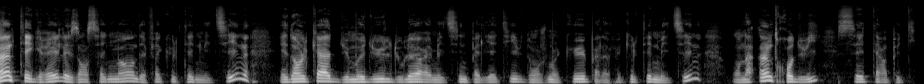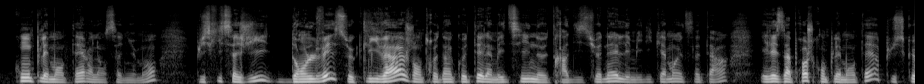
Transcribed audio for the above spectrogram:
intégrer les enseignements des facultés de médecine. Et dans le cadre du module douleur et médecine palliative dont je m'occupe à la faculté de médecine, on a introduit ces thérapeutiques complémentaires à l'enseignement, puisqu'il s'agit d'enlever ce clivage entre d'un côté la médecine traditionnelle, les médicaments, etc., et les approches complémentaires, puisque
